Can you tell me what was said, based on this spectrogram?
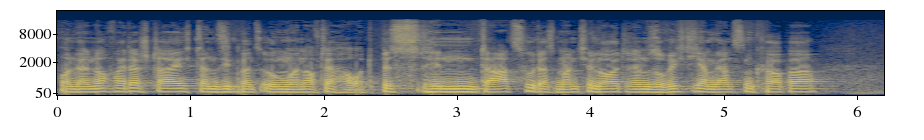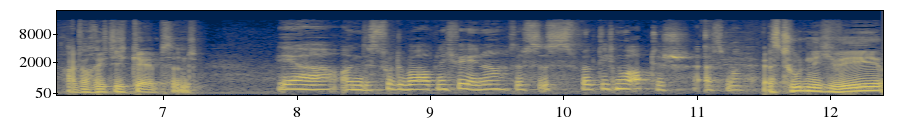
Und wenn noch weiter steigt, dann sieht man es irgendwann auf der Haut. Bis hin dazu, dass manche Leute dann so richtig am ganzen Körper einfach richtig gelb sind. Ja, und es tut überhaupt nicht weh, ne? Das ist wirklich nur optisch erstmal. Es tut nicht weh.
